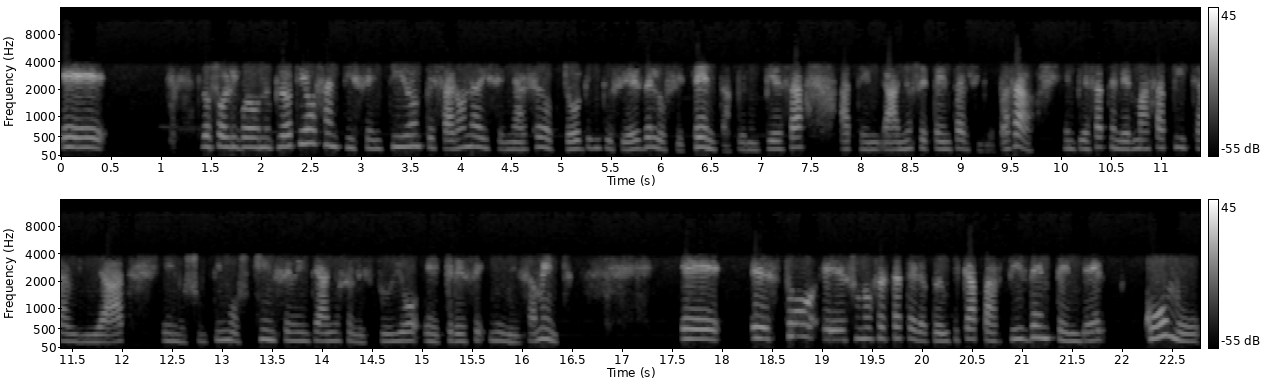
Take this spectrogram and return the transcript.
eh, los oligonucleótidos antisentido empezaron a diseñarse, doctor, inclusive desde los 70, pero empieza a tener, años 70 del siglo pasado, empieza a tener más aplicabilidad en los últimos 15, 20 años, el estudio eh, crece inmensamente. Eh, esto es una oferta terapéutica a partir de entender cómo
